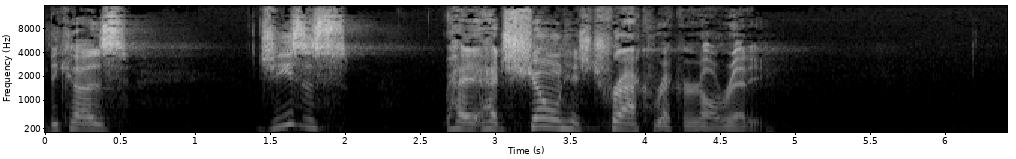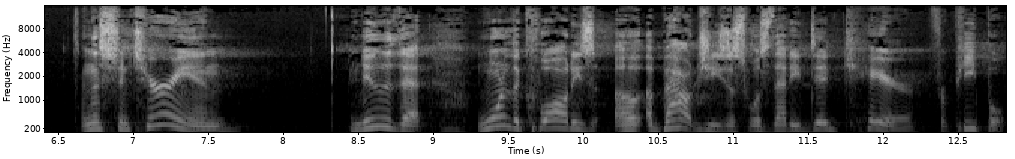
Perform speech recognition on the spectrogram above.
because Jesus had shown his track record already. And the centurion knew that one of the qualities about Jesus was that he did care for people.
